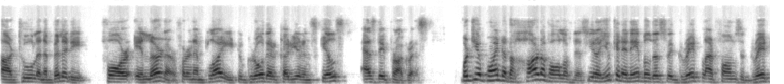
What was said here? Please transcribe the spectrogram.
uh, tool and ability for a learner, for an employee to grow their career and skills as they progress. But to your point, at the heart of all of this, you know, you can enable this with great platforms, with great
